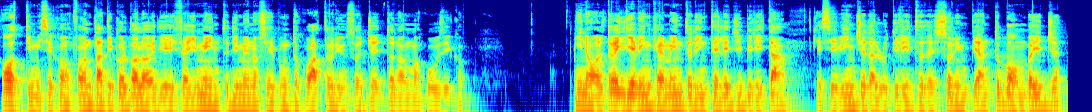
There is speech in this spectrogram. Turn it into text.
ottimi se confrontati col valore di riferimento di meno 6.4 di un soggetto normoacusico. Inoltre il lieve incremento di intelligibilità che si evince dall'utilizzo del solo impianto Bombridge,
